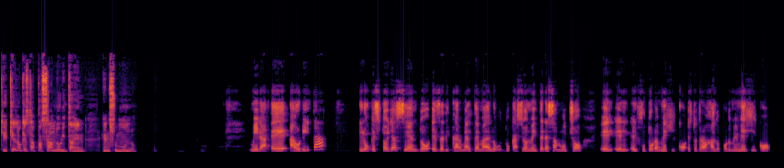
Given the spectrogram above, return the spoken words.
¿Qué, ¿Qué es lo que está pasando ahorita en, en su mundo? Mira, eh, ahorita lo que estoy haciendo es dedicarme al tema de la educación. Me interesa mucho el, el, el futuro de México. Estoy trabajando por mi México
